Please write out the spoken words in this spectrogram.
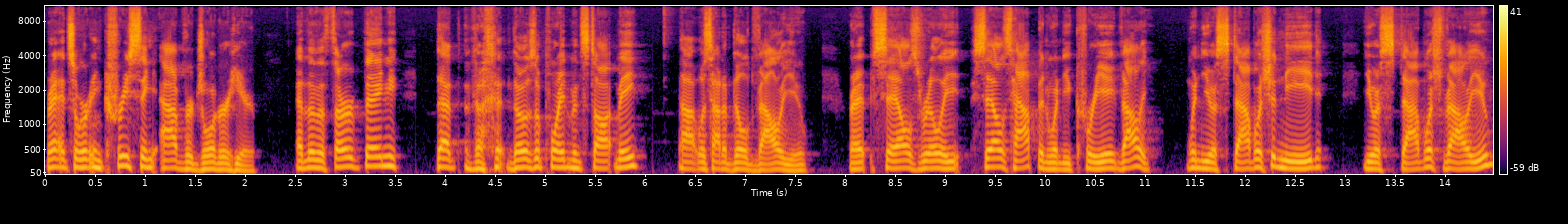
right? And so we're increasing average order here. And then the third thing that the, those appointments taught me uh, was how to build value, right? Sales really, sales happen when you create value, when you establish a need, you establish value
